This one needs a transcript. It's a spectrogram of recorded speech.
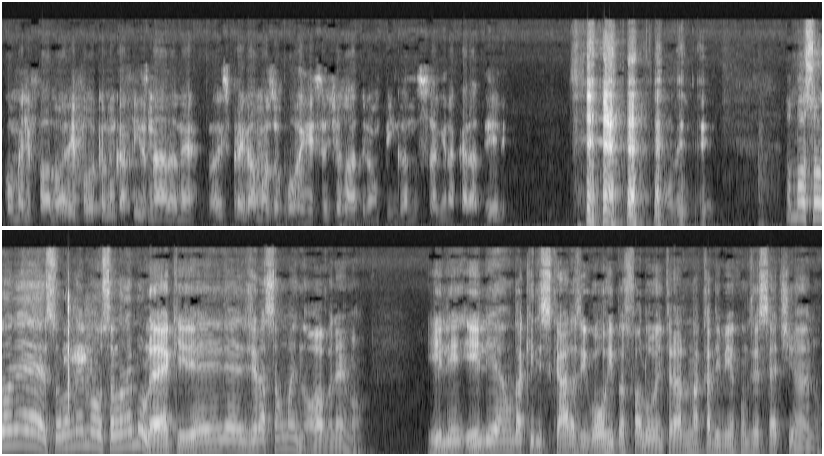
Como ele falou, ele falou que eu nunca fiz nada, né? Vamos espregar umas ocorrências de ladrão pingando sangue na cara dele. Vamos ver se. Ah, mas o Solano é, Solano é, Solano é moleque, ele é, ele é geração mais nova, né, irmão? Ele, ele é um daqueles caras, igual o Ribas falou, entraram na academia com 17 anos.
